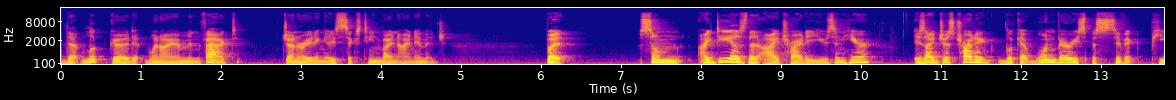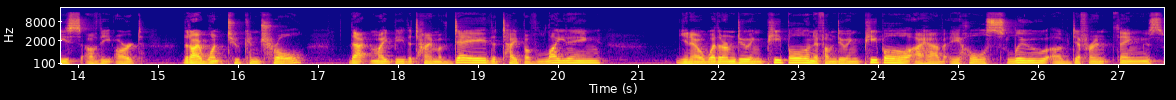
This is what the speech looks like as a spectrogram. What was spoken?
that look good when I am, in fact, generating a 16 by 9 image. But some ideas that I try to use in here is I just try to look at one very specific piece of the art that I want to control. That might be the time of day, the type of lighting, you know, whether I'm doing people. And if I'm doing people, I have a whole slew of different things,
